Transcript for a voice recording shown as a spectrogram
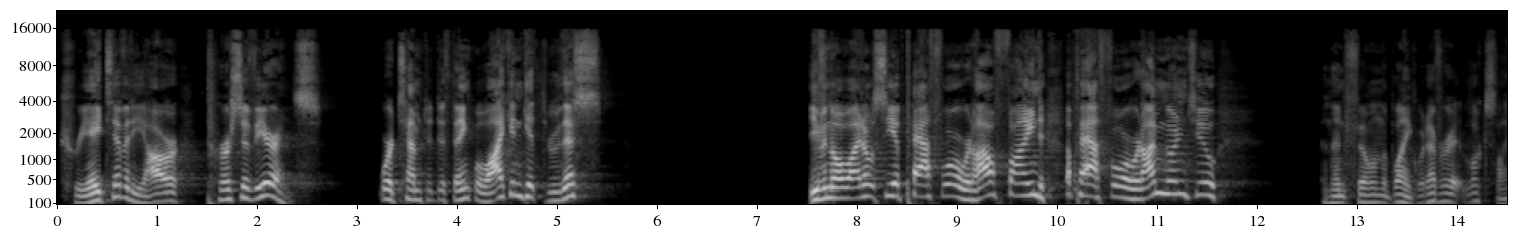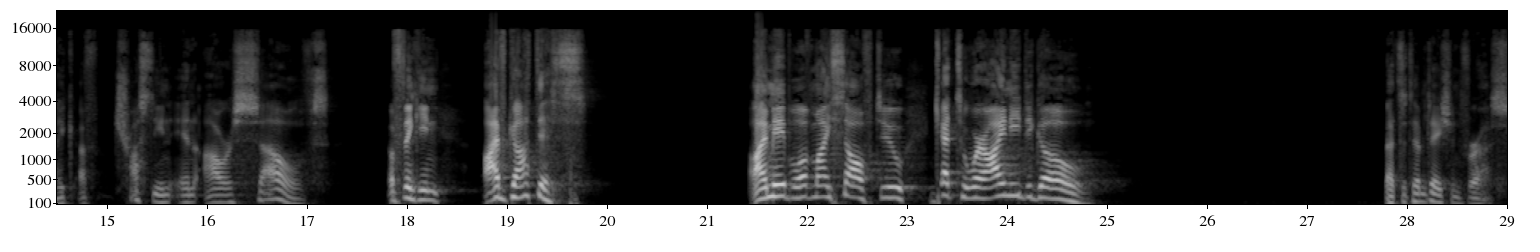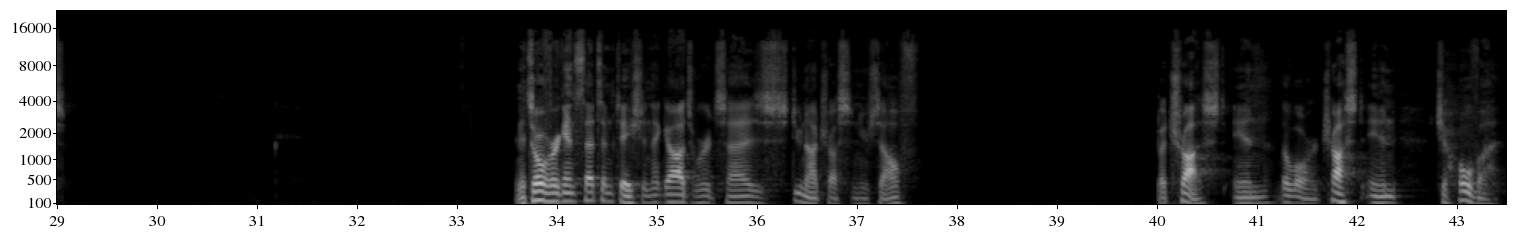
creativity, our perseverance. We're tempted to think, well, I can get through this. Even though I don't see a path forward, I'll find a path forward. I'm going to, and then fill in the blank, whatever it looks like, of trusting in ourselves, of thinking, I've got this. I'm able of myself to get to where I need to go. That's a temptation for us. And it's over against that temptation that God's word says do not trust in yourself, but trust in the Lord. Trust in Jehovah.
